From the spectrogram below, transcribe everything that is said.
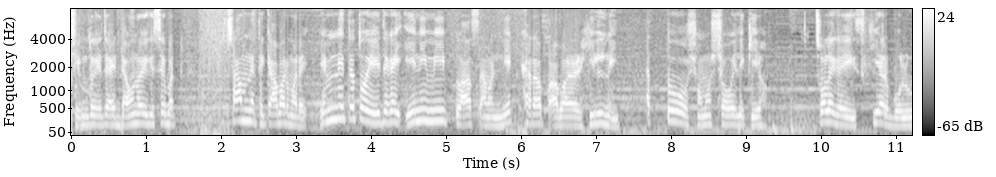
সেখান কিন্তু এই জায়গায় ডাউন হয়ে গেছে বাট সামনে থেকে আবার মারে। এমনিতে তো এই জায়গায় এনিমি প্লাস আমার নেট খারাপ, আবার হিল নেই। এত সমস্যা হইলে কি চলে গাইস কি আর বলব?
